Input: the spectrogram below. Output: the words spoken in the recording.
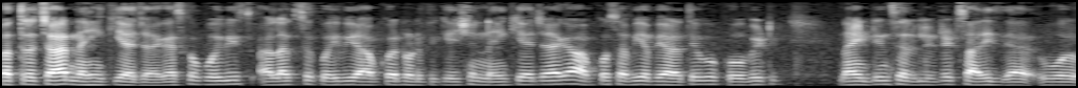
पत्रचार नहीं किया जाएगा। इसको कोई भी अलग से कोई भी आपको नोटिफिकेशन नहीं किया जाएगा। आपको सभी अभ्यर्थियों को कोविड नाइन्टीन से रिलेटेड सारी वो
